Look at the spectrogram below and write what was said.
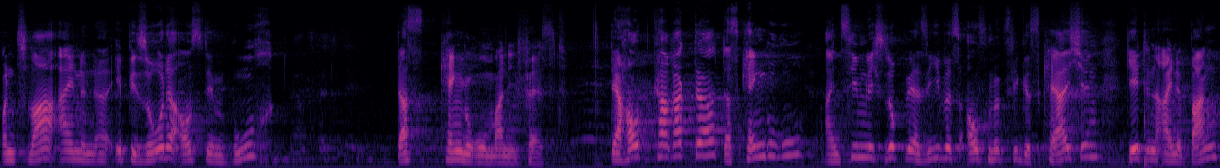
und zwar eine Episode aus dem Buch Das Känguru-Manifest. Der Hauptcharakter, das Känguru, ein ziemlich subversives, aufmüpfiges Kerlchen, geht in eine Bank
